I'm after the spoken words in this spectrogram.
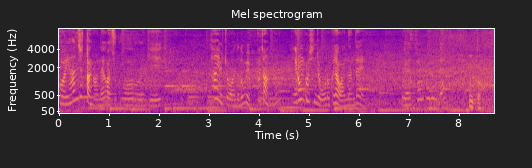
저희 한식당이 안 해가지고 여기 타임 좀 왔는데 너무 예쁘지 않아? 이런 곳인지 모르고 그냥 왔는데 웨스턴홈인데? 그러니까.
